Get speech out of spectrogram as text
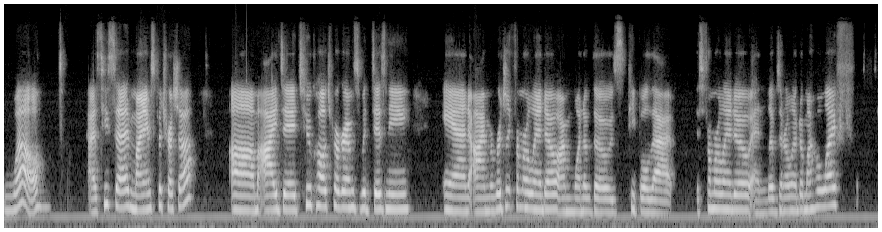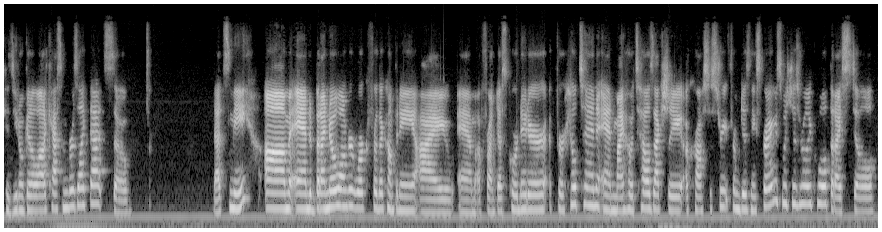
Well, as he said, my name's Patricia. Um, I did two college programs with Disney, and I'm originally from Orlando. I'm one of those people that is from Orlando and lives in Orlando my whole life because you don't get a lot of cast members like that. So that's me. Um, and but I no longer work for the company. I am a front desk coordinator for Hilton, and my hotel is actually across the street from Disney Springs, which is really cool. That I still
